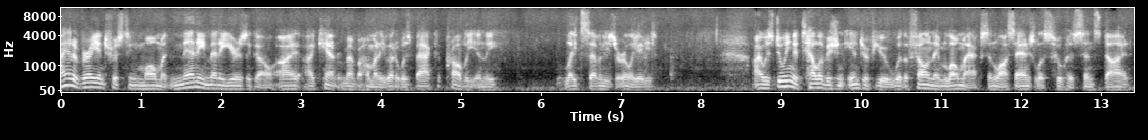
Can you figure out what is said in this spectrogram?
I had a very interesting moment many, many years ago. I, I can't remember how many, but it was back probably in the late 70s, early 80s. I was doing a television interview with a fellow named Lomax in Los Angeles who has since died.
